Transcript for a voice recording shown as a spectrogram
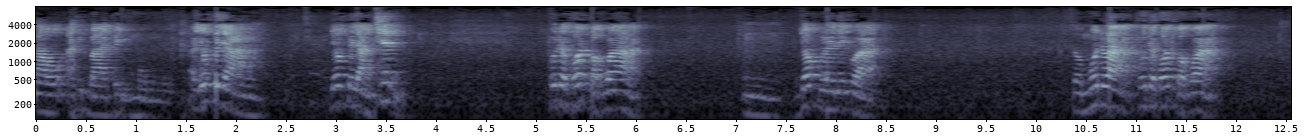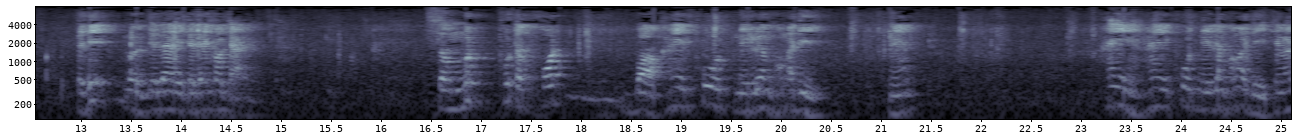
เราอธิบายไปอีกมุมหนึ่งอะยกตัวอย่างใช่ยกตัวอย่างเช่น พุทธพจน์บอกว่าอืม ยกเลยดีกว่า สมมุติว่าพุทธพจน์บอกว่าแต่นี้เมื่อจะได้จะได้เข้าใจ สมมุติพุทธพจน์บอกให้พูดในเรื่องของอดีตนะให้ให้พูดในเรื่องของอดีตใช่ไหม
